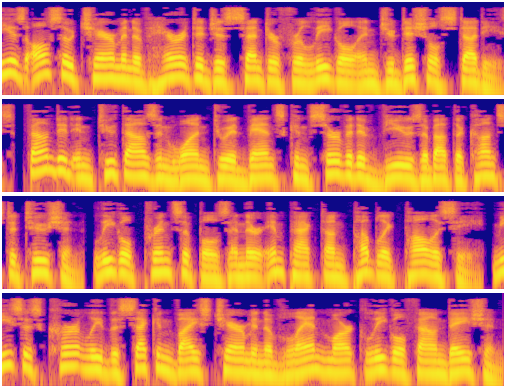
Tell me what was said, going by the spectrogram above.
He is also chairman of Heritage's Center for Legal and Judicial Studies, founded in 2001 to advance conservative views about the Constitution, legal principles and their impact on public policy. Meese is currently the second vice chairman of Landmark Legal Foundation,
